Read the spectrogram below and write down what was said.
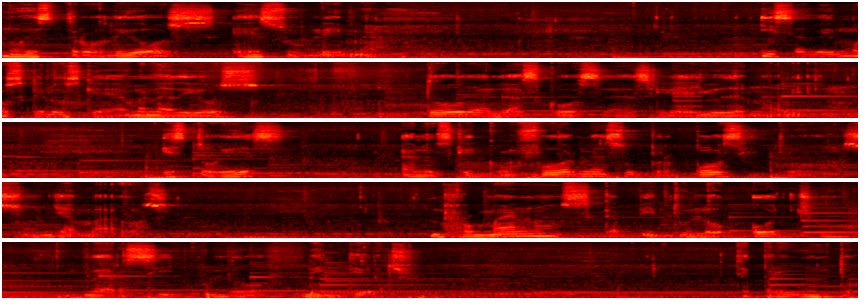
Nuestro Dios es sublime. Y sabemos que los que aman a Dios, todas las cosas le ayudan a bien. Esto es, a los que conforme a su propósito son llamados. Romanos capítulo 8, versículo 28. Te pregunto,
